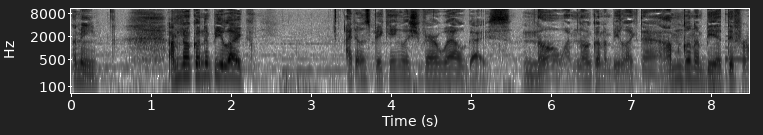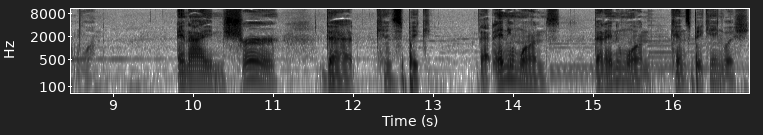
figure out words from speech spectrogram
I mean, I'm not gonna be like, I don't speak English very well, guys. No, I'm not gonna be like that. I'm gonna be a different one. And I'm sure that can speak that anyone's that anyone can speak English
